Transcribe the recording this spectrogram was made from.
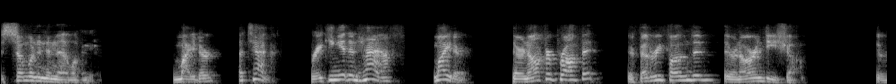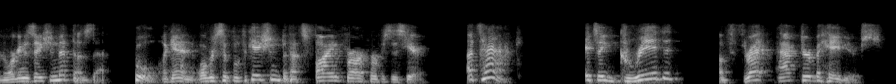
to someone in an elevator, MITRE ATT&CK, breaking it in half. MITRE. They're not for profit. They're federally funded. They're an R&D shop. They're an organization that does that. Cool. Again, oversimplification, but that's fine for our purposes here. Attack. It's a grid of threat actor behaviors.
